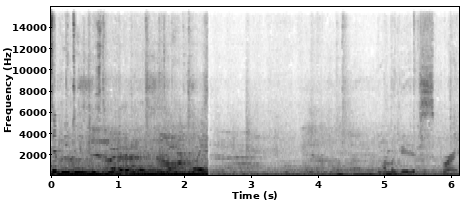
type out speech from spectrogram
I'm gonna get Sprite.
